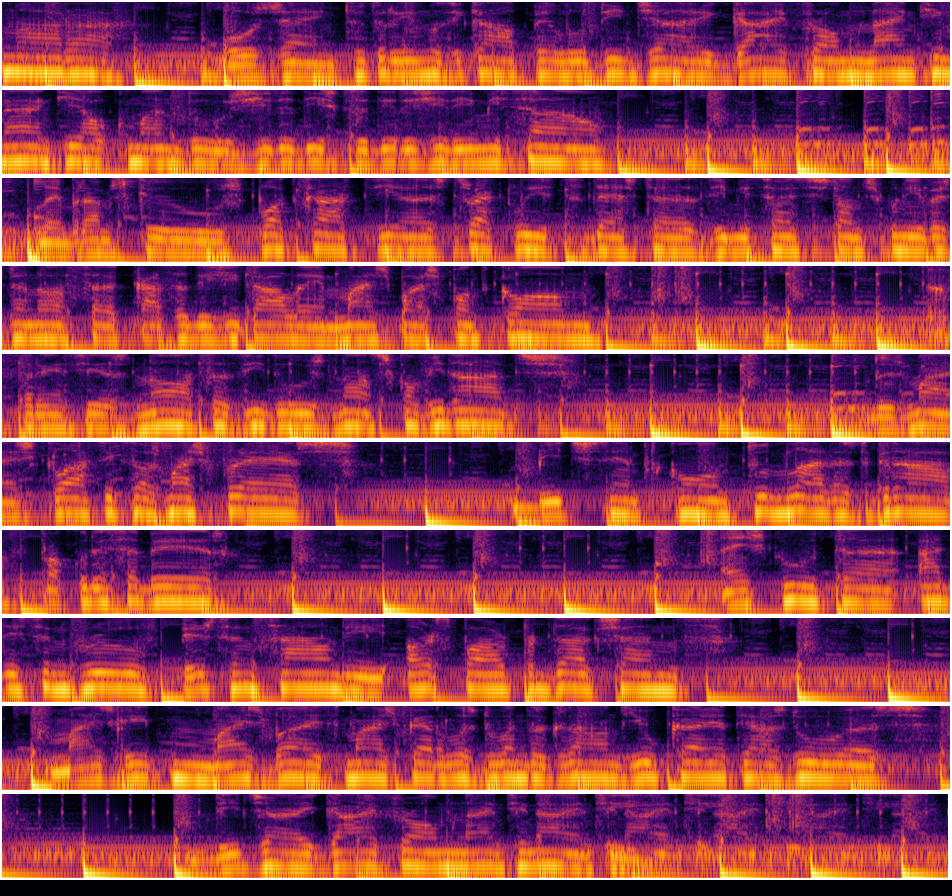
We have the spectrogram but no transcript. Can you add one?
Sonora. Hoje em tutoria musical pelo DJ Guy from 1990 ao comando do Giradiscos a dirigir a emissão. Lembramos que os podcasts e as tracklists destas emissões estão disponíveis na nossa casa digital em maisbaixo.com. Referências nossas e dos nossos convidados. Dos mais clássicos aos mais fresh. Beats sempre com toneladas de grave, procurem saber. Em escuta, Addison Groove, Pearson Sound e Horsepower Productions. Mais ritmo, mais bass, mais pérolas do underground UK até às duas. DJ Guy from 1990. 1990.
